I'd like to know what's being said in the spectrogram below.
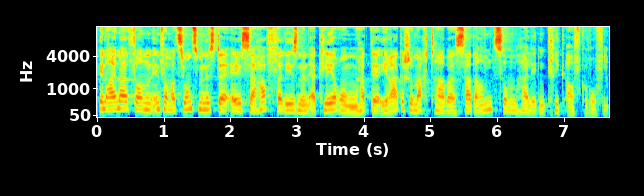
In einer von Informationsminister El Sahaf verlesenen Erklärung hat der irakische Machthaber Saddam zum Heiligen Krieg aufgerufen.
